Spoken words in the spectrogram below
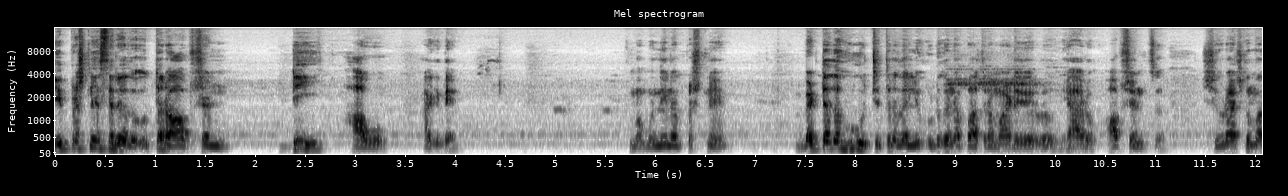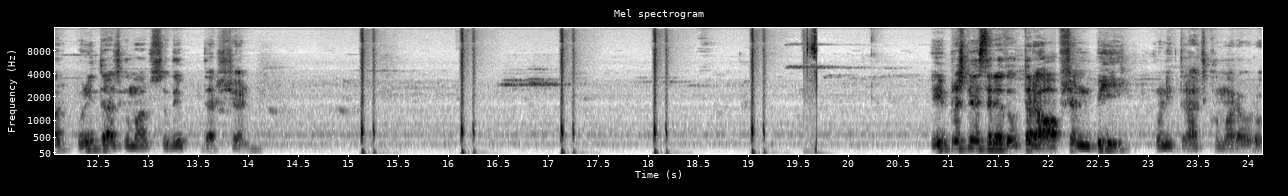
ಈ ಪ್ರಶ್ನೆ ಸರಿಯಾದ ಉತ್ತರ ಆಪ್ಷನ್ ಡಿ ಹಾವು ಆಗಿದೆ. ನಿಮ್ಮ ಮುಂದಿನ ಪ್ರಶ್ನೆ ಬೆಟ್ಟದ ಹೂ ಚಿತ್ರದಲ್ಲಿ ಹುಡುಗನ ಪಾತ್ರ ಮಾಡಿದವರು ಯಾರು? ಆಪ್ಷನ್ಸ್ ಶಿವರಾಜ್ ಕುಮಾರ್, ಪುನೀತ್ ರಾಜ್ಕುಮಾರ್, ಸುದೀಪ್ ದರ್ಶನ್. ಈ ಪ್ರಶ್ನೆ ಸರಿಯಾದ ಉತ್ತರ ಆಪ್ಷನ್ ಬಿ ಪುನೀತ್ ರಾಜ್ಕುಮಾರ್ ಅವರು.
